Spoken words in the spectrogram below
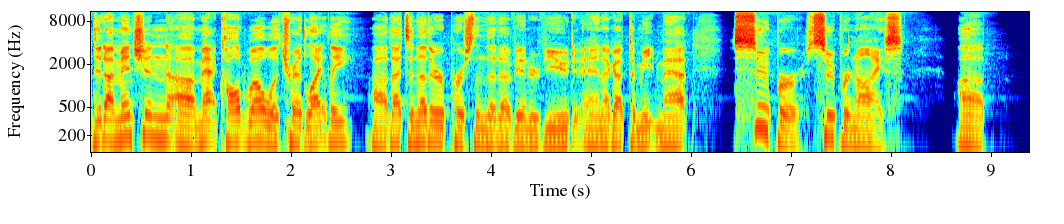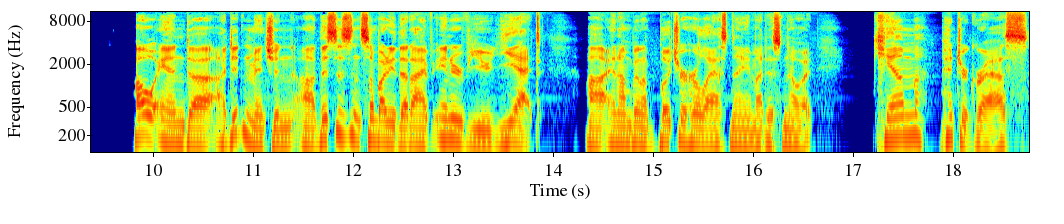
did I mention uh, Matt Caldwell with Tread Lightly? Uh, that's another person that I've interviewed, and I got to meet Matt. Super, super nice. Uh, oh, and uh, I didn't mention uh, this isn't somebody that I've interviewed yet, uh, and I'm going to butcher her last name. I just know it. Kim Pendergrass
